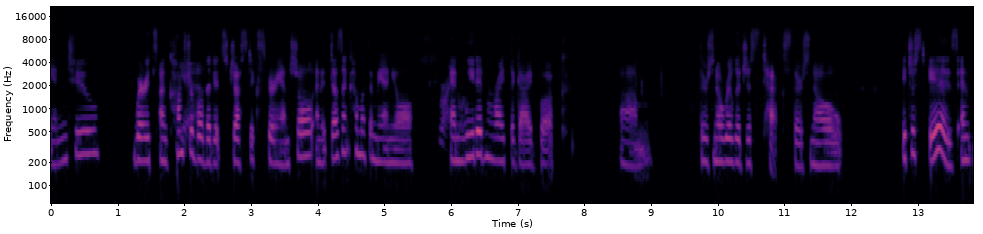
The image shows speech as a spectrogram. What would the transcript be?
into where it's uncomfortable that it's just experiential and it doesn't come with a manual. Right. and we didn't write the guidebook. Um there's no religious text. There's no it just is. And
